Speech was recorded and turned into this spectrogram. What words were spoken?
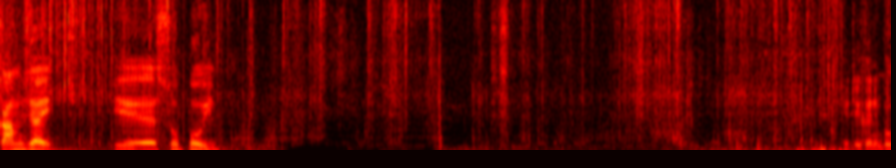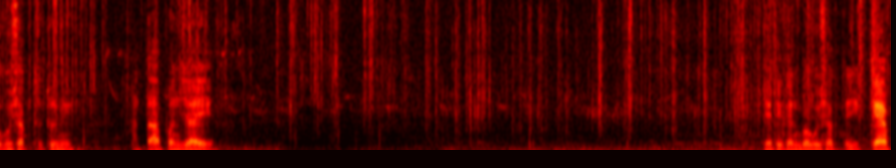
काम जे आहे हे सोपं होईल. या ठिकाणी बघू शकता तुम्ही आता आपण जे आहे या ठिकाणी बघू शकता ही कॅप.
